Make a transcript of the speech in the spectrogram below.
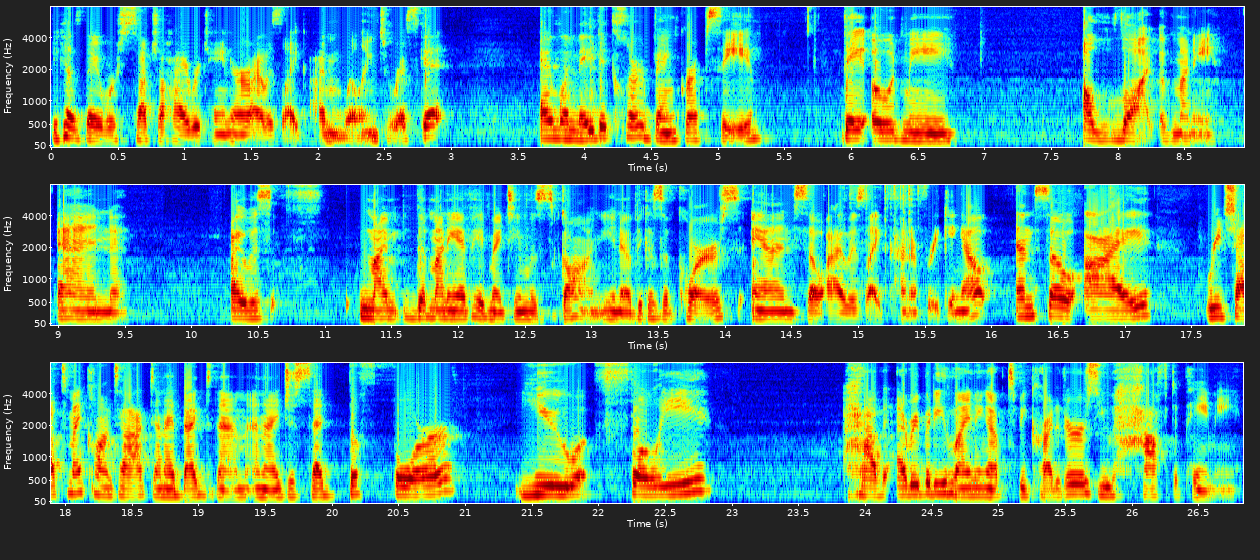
because they were such a high retainer. I was like, I'm willing to risk it. And when they declared bankruptcy, they owed me a lot of money. And I was my the money I paid my team was gone, you know, because of course. And so I was like kind of freaking out. And so I reached out to my contact and I begged them and I just said before you fully have everybody lining up to be creditors, you have to pay me.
